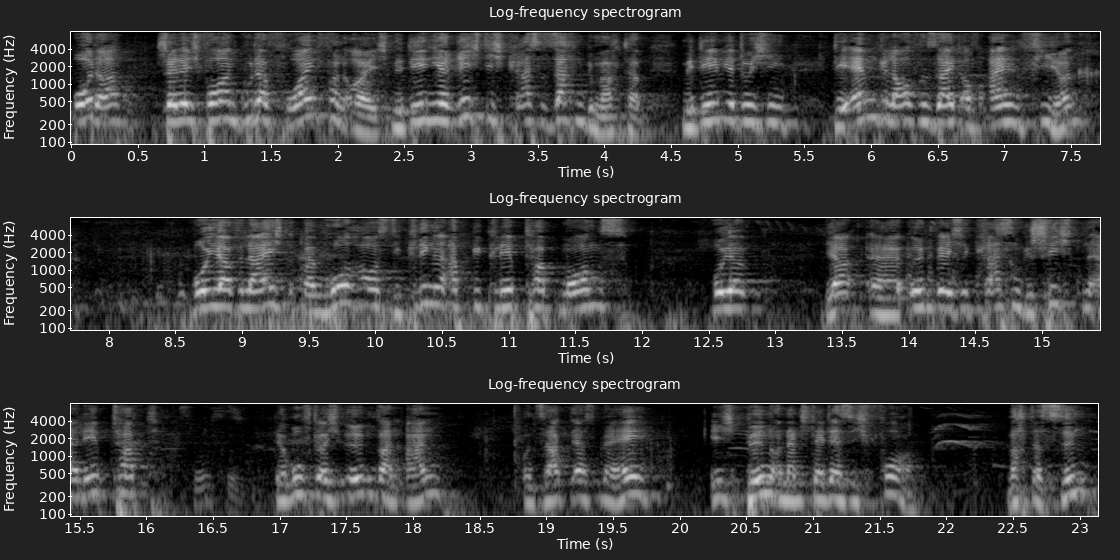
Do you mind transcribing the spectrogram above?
Oder stellt euch vor, ein guter Freund von euch, mit dem ihr richtig krasse Sachen gemacht habt, mit dem ihr durch ein DM gelaufen seid auf allen Vieren wo ihr vielleicht beim Hochhaus die Klingel abgeklebt habt morgens, wo ihr ja, äh, irgendwelche krassen Geschichten erlebt habt. Der ruft euch irgendwann an und sagt erstmal, hey, ich bin, und dann stellt er sich vor. Macht das Sinn?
